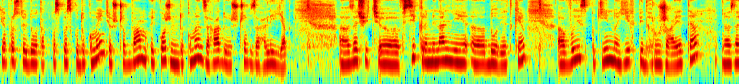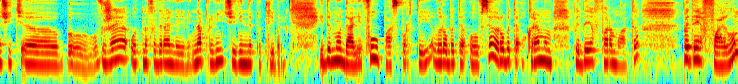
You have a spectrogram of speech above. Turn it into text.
Я просто йду так по списку документів, щоб вам і кожен документ загадує, що взагалі як. Е, Значить, е, всі кримінальні довідки, ви спокійно їх підгружаєте. Значить, вже от на федеральний рівень, на провінцію він не потрібен. Йдемо далі. Фул паспорти. Ви робите все робите окремим pdf формату, pdf файлом,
